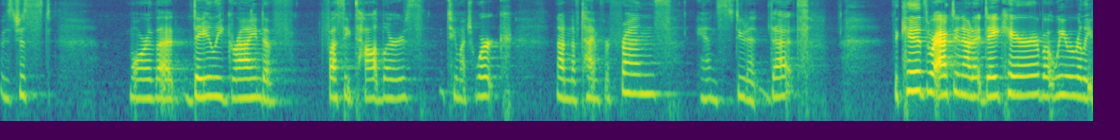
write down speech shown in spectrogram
it was just more the daily grind of fussy toddlers, too much work, not enough time for friends, and student debt. The kids were acting out at daycare, but we were really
